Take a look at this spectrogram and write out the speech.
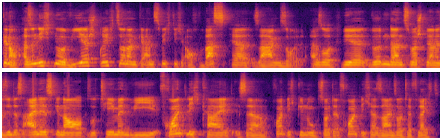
Genau, also nicht nur wie er spricht, sondern ganz wichtig auch, was er sagen soll. Also wir würden dann zum Beispiel analysieren, das eine ist genau so Themen wie Freundlichkeit. Ist er freundlich genug? Sollte er freundlicher sein? Sollte er vielleicht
